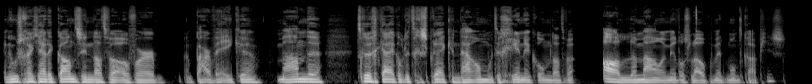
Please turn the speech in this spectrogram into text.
En hoe schat jij de kans in dat we over een paar weken, maanden terugkijken op dit gesprek en daarom moeten grinniken omdat we allemaal inmiddels lopen met mondkapjes?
